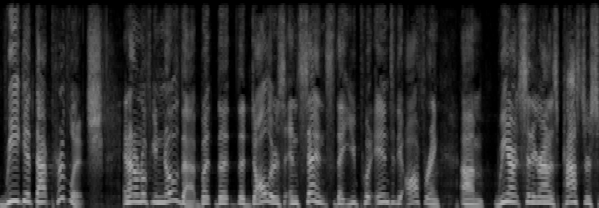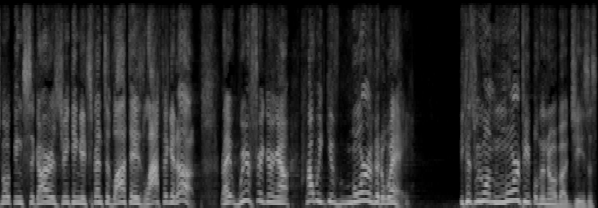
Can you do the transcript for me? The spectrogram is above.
We get that privilege. And I don't know if you know that, but the, the dollars and cents that you put into the offering, um, we aren't sitting around as pastors smoking cigars, drinking expensive lattes, laughing it up, right? We're figuring out how we give more of it away because we want more people to know about Jesus.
